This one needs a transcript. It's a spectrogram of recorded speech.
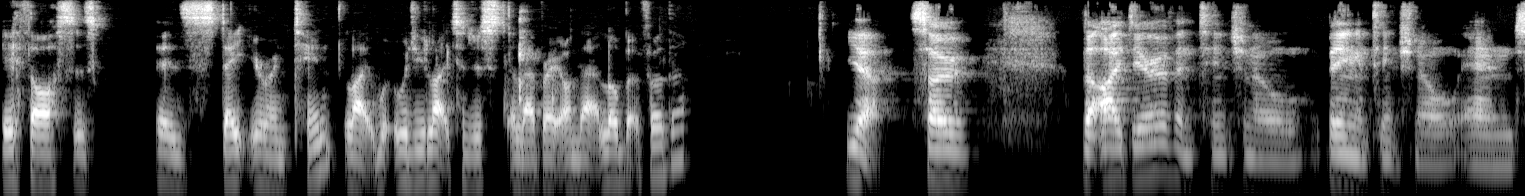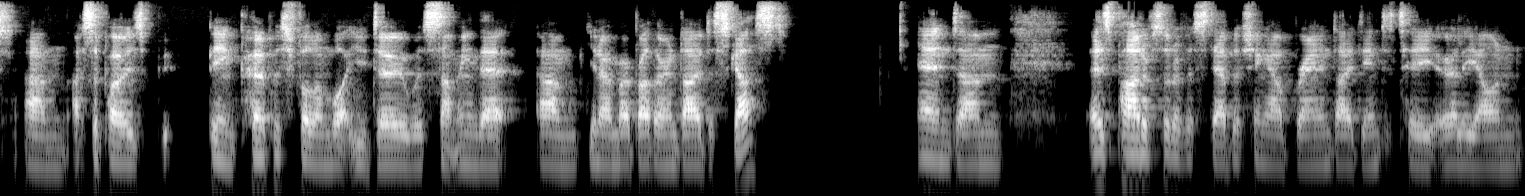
ethos is is state your intent. Like, w- would you like to just elaborate on that a little bit further? Yeah. So the idea of intentional, being intentional, and um, I suppose being purposeful in what you do was something that um, you know my brother and I discussed, and um, as part of sort of establishing our brand identity early on,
